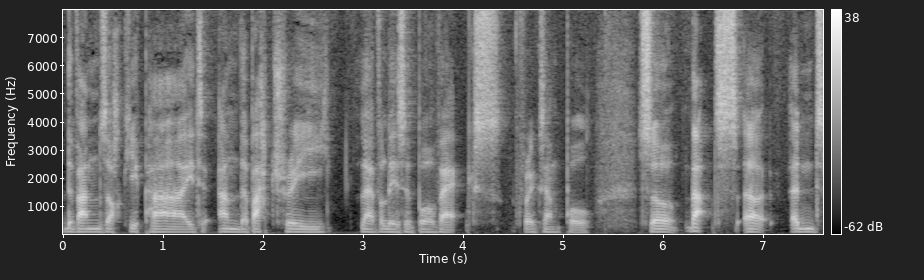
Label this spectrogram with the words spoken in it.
the van's occupied and the battery level is above X, for example. So that's uh, and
